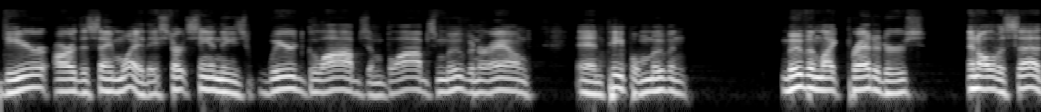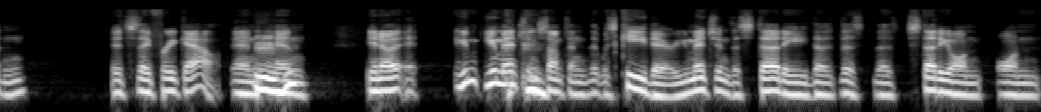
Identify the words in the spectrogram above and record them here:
deer are the same way. They start seeing these weird globs and blobs moving around and people moving moving like predators and all of a sudden it's they freak out. And Mhm. and you know, it, you you mentioned something that was key there. You mentioned the study, the the the study on on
